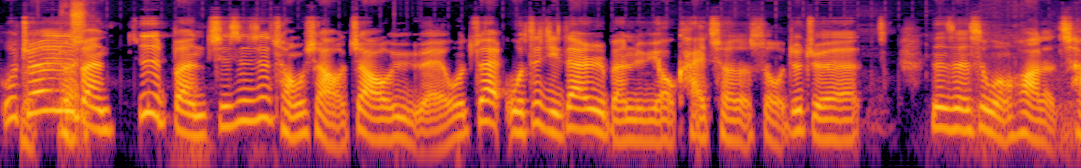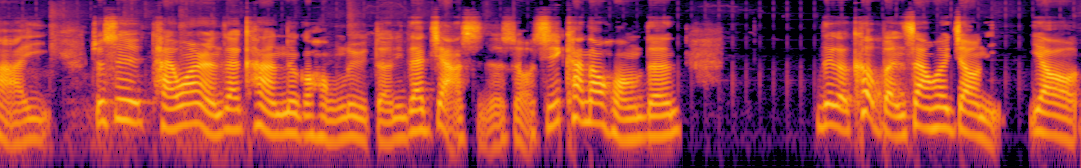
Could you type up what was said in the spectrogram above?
我觉得日本日本其实是从小教育、欸，我在我自己在日本旅游开车的时候，我就觉得那真的是文化的差异。就是台湾人在看那个红绿灯，你在驾驶的时候，其实看到黄灯，那个课本上会叫你要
